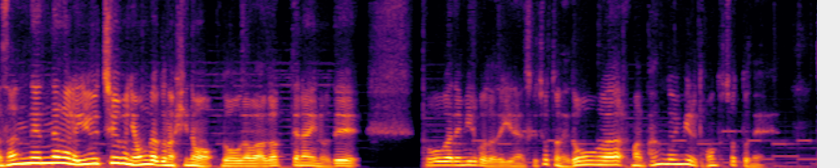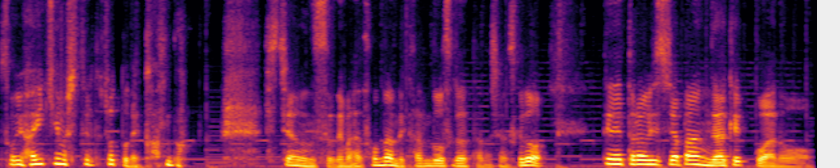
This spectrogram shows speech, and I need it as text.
あ、残念ながら YouTube に音楽の日の動画は上がってないので、動画で見ることはできないんですけど、ちょっとね、動画、まあ、番組見ると本当ちょっとね、そういう背景を知ってるとちょっとね、感動しちゃうんですよね。まあ、そんなんで感動するって話なんですけど、で、トラビスジャパンが結構あの、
